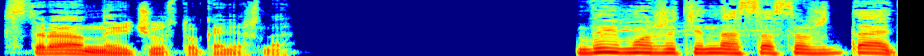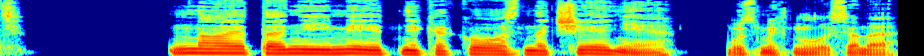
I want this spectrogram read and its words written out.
Странные чувства, конечно. «Вы можете нас осуждать, но это не имеет никакого значения», — усмехнулась она.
